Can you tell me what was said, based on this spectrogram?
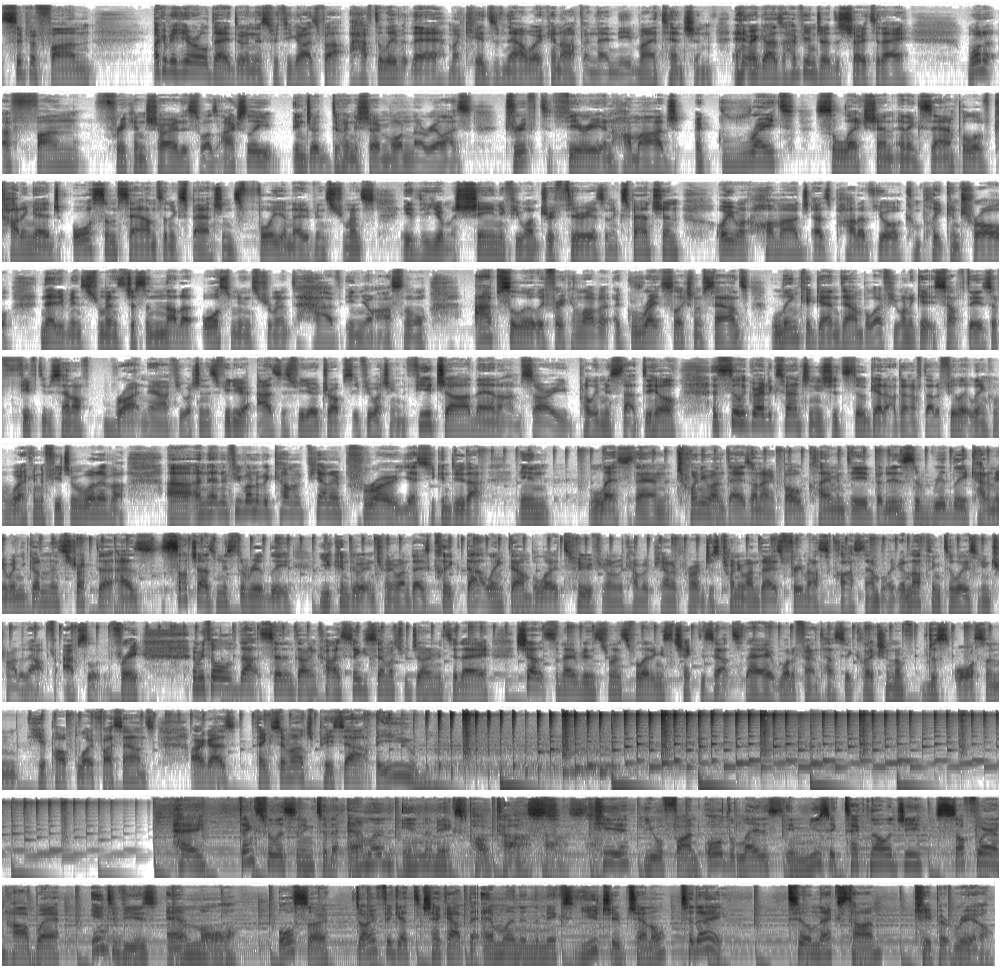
Super fun. I could be here all day doing this with you guys, but I have to leave it there. My kids have now woken up and they need my attention. Anyway, guys, I hope you enjoyed the show today. What a fun freaking show this was. I actually enjoyed doing the show more than I realized. Drift Theory and Homage, a great selection, an example of cutting edge, awesome sounds and expansions for your native instruments, either your Maschine if you want Drift Theory as an expansion, or you want Homage as part of your Komplete Kontrol native instruments, just another awesome instrument to have in your arsenal. Absolutely freaking love it. A great selection of sounds. Link again down below if you want to get yourself these are 50% off right now if you're watching this video as this video drops. If you're watching in the future, then I'm sorry, you probably missed that deal. It's still a great expansion. You should still get it. I don't know if that affiliate link will work in the future or whatever. Uh, and then if you want to become a piano pro, yes, you can do that in less than 21 days. I know, bold claim indeed, but it is the Ridley Academy. When you got an instructor as such as Mr. Ridley, you can do it in 21 days. Click that link down below too if you want to become a piano pro in just 21 days. Free masterclass down below. Got nothing to lose. You can try it out for absolutely free. And with all of that said and done, guys, thank you so much for joining me today. Shout out to Native Instruments for letting us check this out today. What a fantastic collection of just awesome hip hop lo fi sounds. All right, guys, thanks so much. Peace out. Boom. Hey, thanks for listening to the Emlyn in the Mix podcast. Here you will find all the latest in music technology, software and hardware, interviews, and more. Also, don't forget to check out the Emlyn in the Mix YouTube channel today. Till next time, keep it real.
